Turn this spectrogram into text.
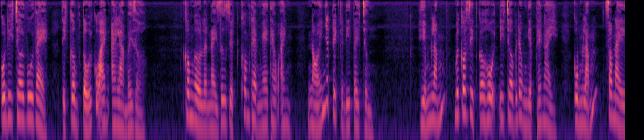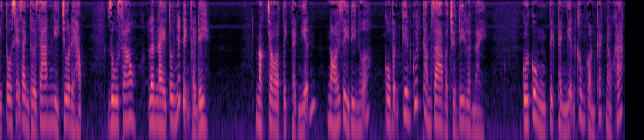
Cô đi chơi vui vẻ thì cơm tối của anh ai làm bây giờ? Không ngờ lần này Dư Duyệt không thèm nghe theo anh, nói nhất định phải đi Tây Trừng. Hiếm lắm mới có dịp cơ hội đi chơi với đồng nghiệp thế này. Cùng lắm, sau này tôi sẽ dành thời gian nghỉ trưa để học. Dù sao, lần này tôi nhất định phải đi. Mặc trò tịch thạch nghiễn, nói gì đi nữa, cô vẫn kiên quyết tham gia vào chuyến đi lần này. Cuối cùng tịch thành nghiễn không còn cách nào khác.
